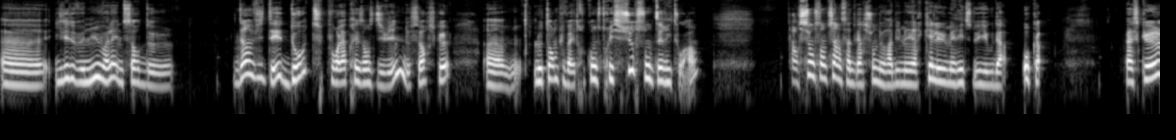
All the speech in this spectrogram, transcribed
il est devenu voilà une sorte de d'invité, d'hôte pour la présence divine, de sorte que le temple va être construit sur son territoire. Alors si on s'en tient à cette version de Rabbi Meir, quel est le mérite de Yehuda? Aucun. Parce que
